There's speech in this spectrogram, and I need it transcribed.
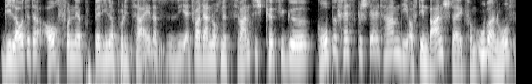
die lautete auch von der Berliner Polizei, dass sie etwa dann noch eine 20-köpfige Gruppe festgestellt haben, die auf den Bahnsteig vom U-Bahnhof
